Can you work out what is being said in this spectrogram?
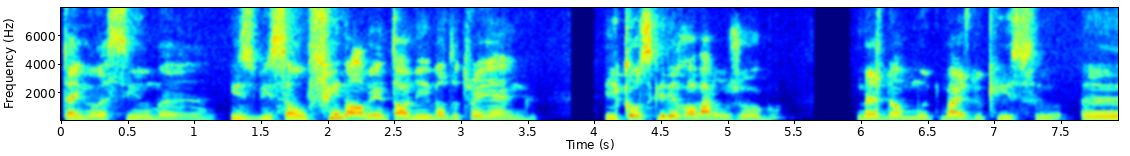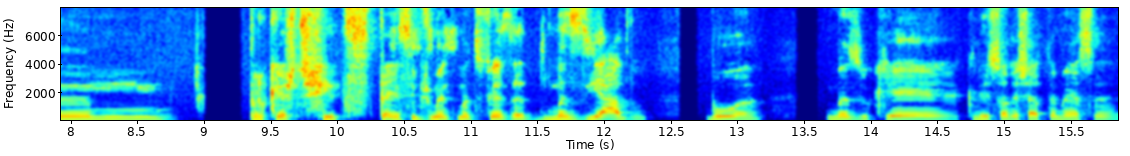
tenham assim uma exibição finalmente ao nível do Trae Young e conseguirem roubar um jogo, mas não muito mais do que isso, hum, porque estes hits têm simplesmente uma defesa demasiado boa. Mas o que é, queria só deixar também essa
